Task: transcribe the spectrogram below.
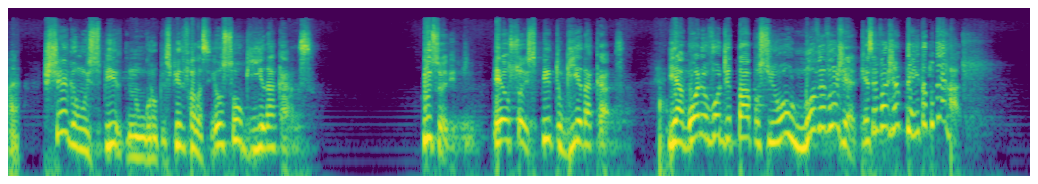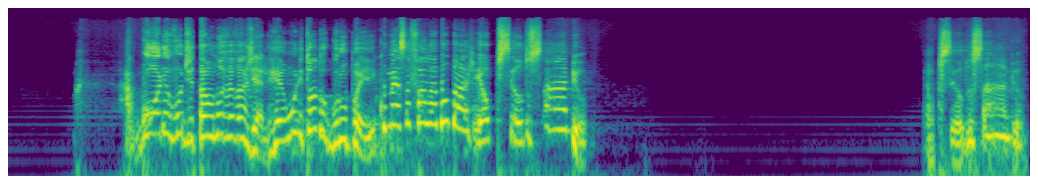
Né? Chega um espírito, num grupo espírita, e fala assim: Eu sou o guia da casa. Isso, eu sou espírito guia da casa. E agora eu vou ditar para o senhor um novo evangelho, porque esse evangelho tem, está tudo errado. Agora eu vou ditar um novo evangelho. Reúne todo o grupo aí e começa a falar bobagem. É o pseudo sábio. É o pseudo sábio.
